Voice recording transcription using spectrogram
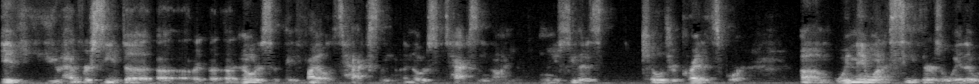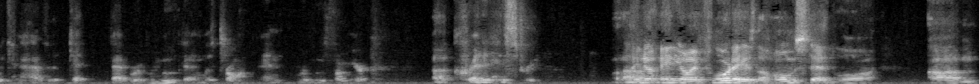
If you have received a, a, a, notice that they filed a tax lien, a notice of tax lien on you, and you see that it's killed your credit score, um, we may want to see if there's a way that we can have it get that were removed and withdrawn and removed from your uh, credit history. Um, I know, and you know, in Florida has the homestead law. Um,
